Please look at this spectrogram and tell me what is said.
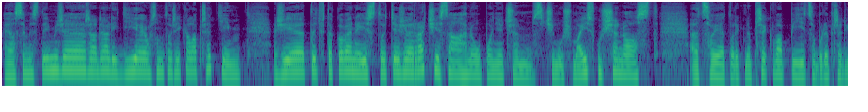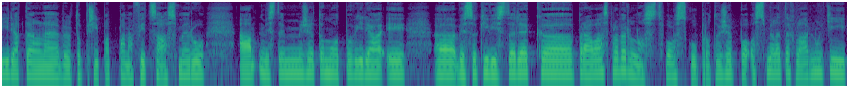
A já si myslím, že řada lidí, a já už jsem to říkala předtím, žije teď v takové nejistotě, že radši sáhnou po něčem, s čím už mají zkušenost, eh, co je tolik nepřekvapí, co bude předvídatelné. Byl to případ pana Fica Smeru a myslím, že tomu odpovídá i eh, vysoký výsledek eh, práva a spravedlnost v Polsku, protože po osmi letech vládnutí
